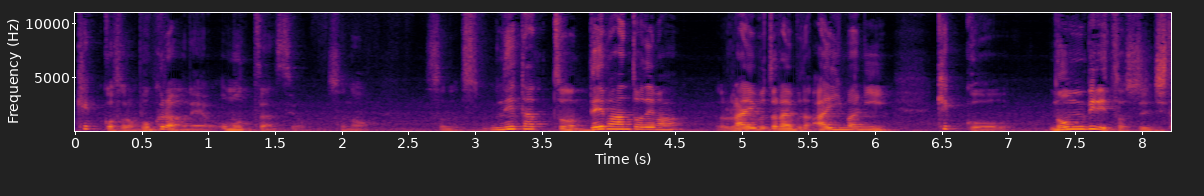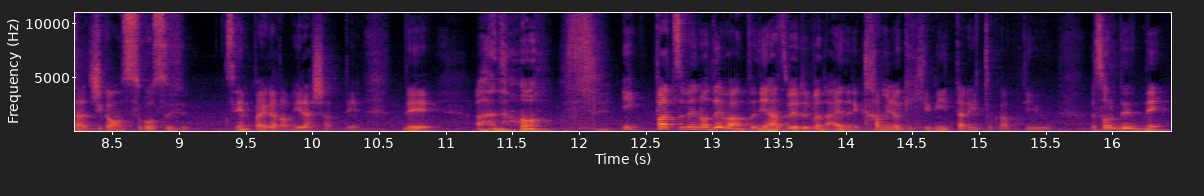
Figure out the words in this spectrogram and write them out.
結構その僕らもね、思ってたんですよ。その、その、ネタ、その出番と出番、ライブとライブの合間に、結構、のんびりとした時間を過ごす先輩方もいらっしゃってであの 一発目の出番と二発目の出番の間に髪の毛切りに行ったりとかっていうそれでね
